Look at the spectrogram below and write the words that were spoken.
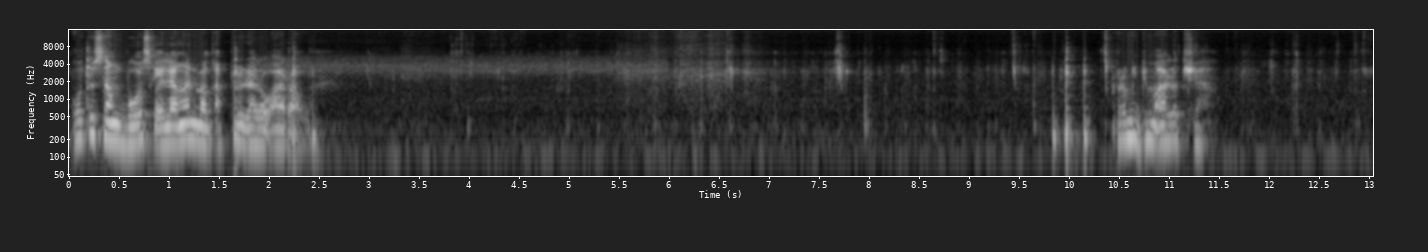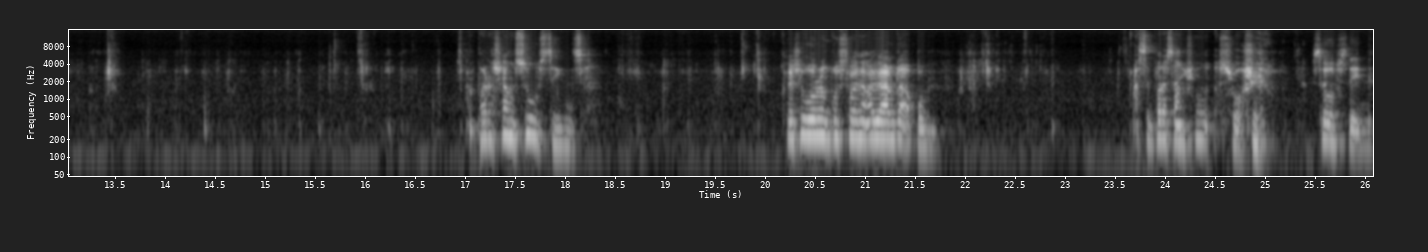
Utos ng boss, kailangan mag-upload araw-araw. Pero medyo maalat siya. Para siyang sausage. Kaya siguro gusto ng alaga ko. Kasi para siyang sausage. Sausage.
